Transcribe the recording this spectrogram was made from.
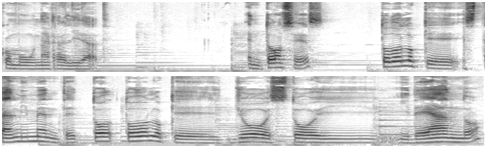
como una realidad. Entonces, todo lo que está en mi mente, todo lo que yo estoy ideando,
